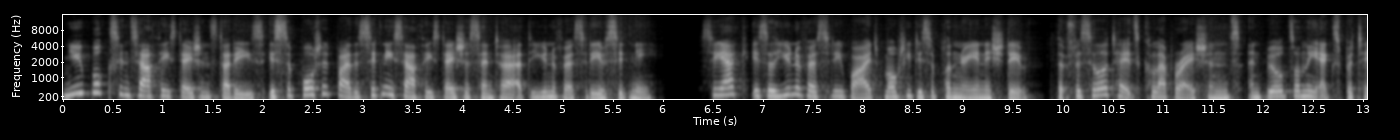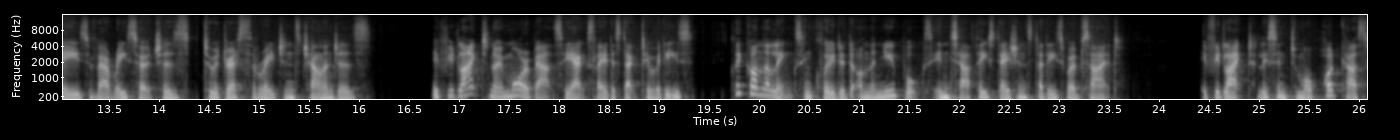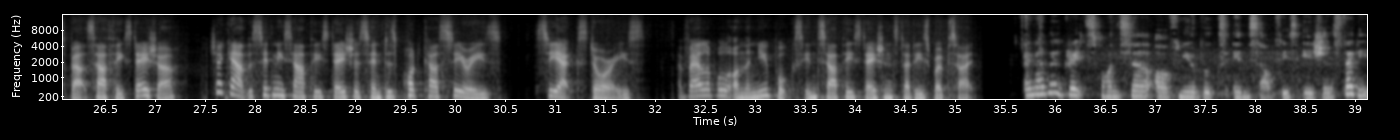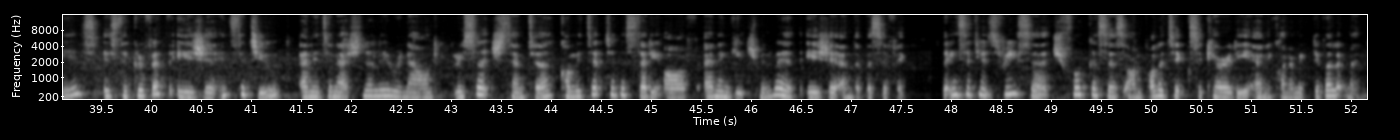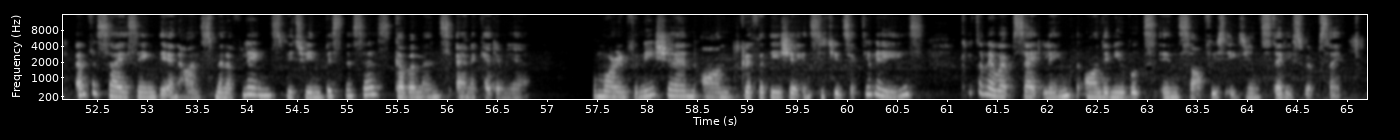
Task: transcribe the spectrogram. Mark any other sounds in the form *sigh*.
New Books in Southeast Asian Studies is supported by the Sydney Southeast Asia Centre at the University of Sydney. SEAC is a university wide multidisciplinary initiative that facilitates collaborations and builds on the expertise of our researchers to address the region's challenges. If you'd like to know more about SEAC's latest activities, click on the links included on the New Books in Southeast Asian Studies website. If you'd like to listen to more podcasts about Southeast Asia, check out the Sydney Southeast Asia Centre's podcast series, SEAC Stories, available on the New Books in Southeast Asian Studies website. Another great sponsor of New Books in Southeast Asian Studies is the Griffith Asia Institute, an internationally renowned research center committed to the study of and engagement with Asia and the Pacific. The Institute's research focuses on politics, security, and economic development, emphasizing the enhancement of links between businesses, governments, and academia. For more information on Griffith Asia Institute's activities, click on their website link on the New Books in Southeast Asian Studies website.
